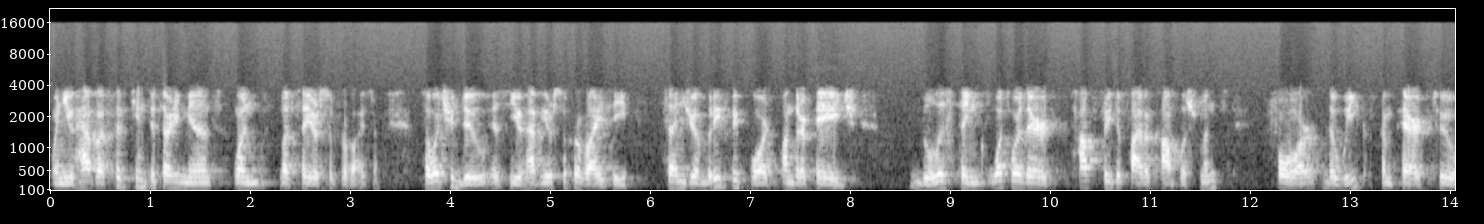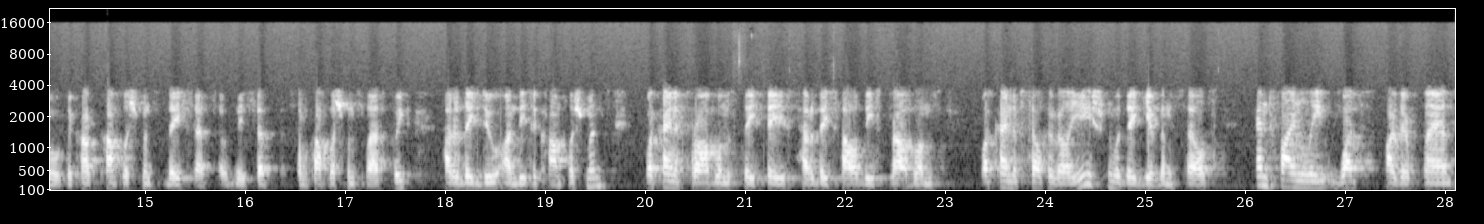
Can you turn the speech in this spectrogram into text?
when you have a 15 to 30 minutes when, let's say, your supervisor. So what you do is you have your supervisee send you a brief report under a page listing what were their top three to five accomplishments for the week compared to the accomplishments they set. So they set some accomplishments last week. How did they do on these accomplishments? What kind of problems they faced? How did they solve these problems? What kind of self-evaluation would they give themselves? And finally, what are their plans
